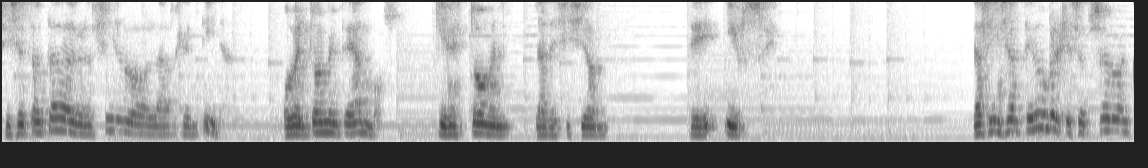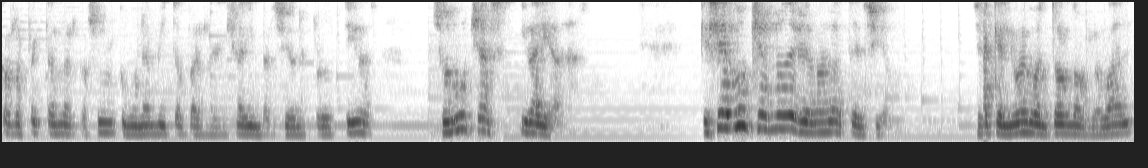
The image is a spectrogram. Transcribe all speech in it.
si se tratara de Brasil o la Argentina, o eventualmente ambos, quienes tomen la decisión de irse. Las incertidumbres que se observan con respecto al Mercosur como un ámbito para realizar inversiones productivas son muchas y variadas. Que sean muchas no debe llamar la atención, ya que el nuevo entorno global,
